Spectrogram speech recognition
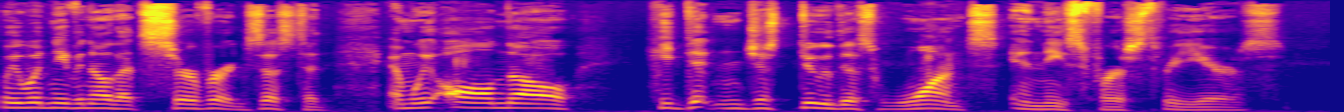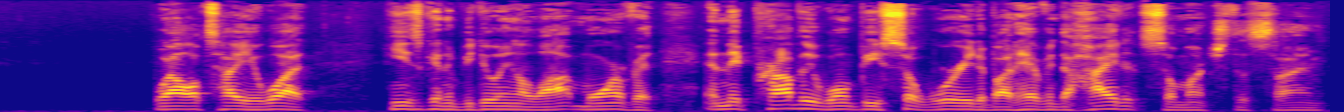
We wouldn't even know that server existed. And we all know he didn't just do this once in these first three years. Well, I'll tell you what, he's going to be doing a lot more of it. And they probably won't be so worried about having to hide it so much this time.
